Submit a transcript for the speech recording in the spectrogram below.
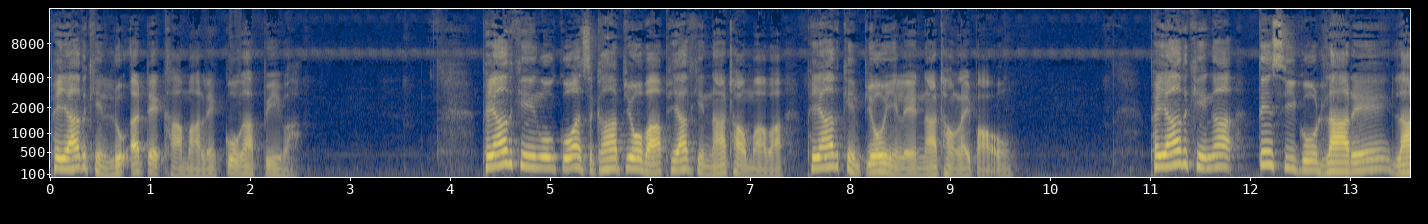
ဖျားသခင်လိုအပ်တဲ့ခါမှာလဲကိုကပေးပါဖျားသခင်ကိုကိုကစကားပြောပါဖျားသခင်နားထောင်ပါပါဖျားသခင်ပြောရင်လဲနားထောင်လိုက်ပါအောင် ဖျားသခင်ကတင့်စီကိုလာတယ်လာ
